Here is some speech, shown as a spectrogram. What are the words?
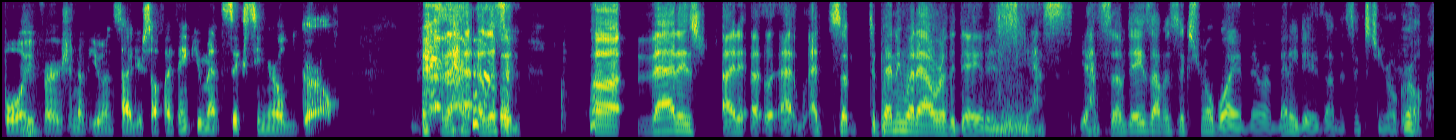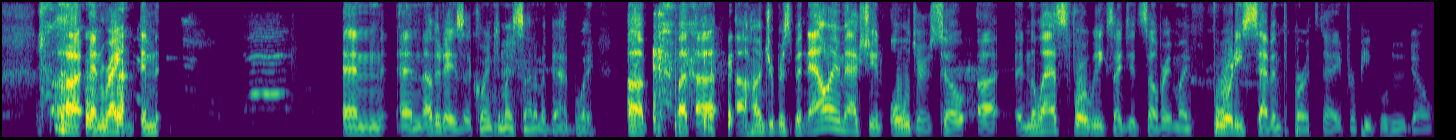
boy version of you inside yourself, I think you meant 16 year old girl. That- listen, uh, that is I uh, at, at some depending what hour of the day it is. Yes, yes. Some days I'm a 16 year old boy, and there are many days I'm a 16 year old girl. Uh, and right and and and other days, according to my son, I'm a dad boy. Uh, but uh, a hundred percent. But now I'm actually an older. So uh, in the last four weeks, I did celebrate my 47th birthday. For people who don't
